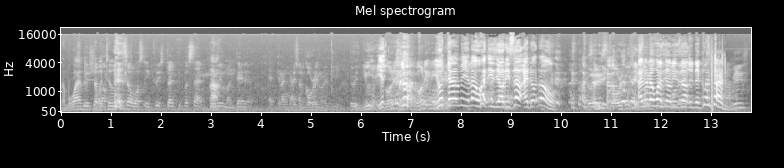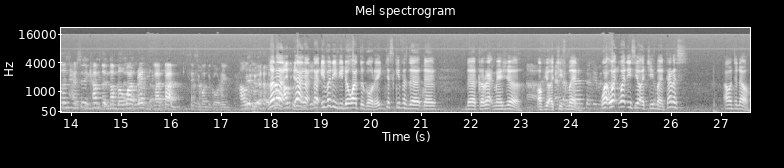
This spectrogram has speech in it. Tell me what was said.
Number one, Distribution number two. Winston was increased 20% Ah. during my tenure at this Kelantan. one goreng already. You, you, Goreng, yeah, goreng. you tell me lah. What is your result? I don't know. I don't know what's your result in the Kelantan. Winston has become the number one brand in Kelantan since you want to goreng. How to? No, no, how to yeah, no, no, even if you don't want to go there, just give us the the the correct measure of your achievement. What what what is your achievement? Tell us. I want to know.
